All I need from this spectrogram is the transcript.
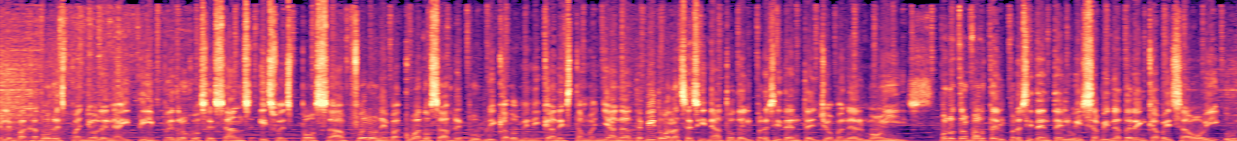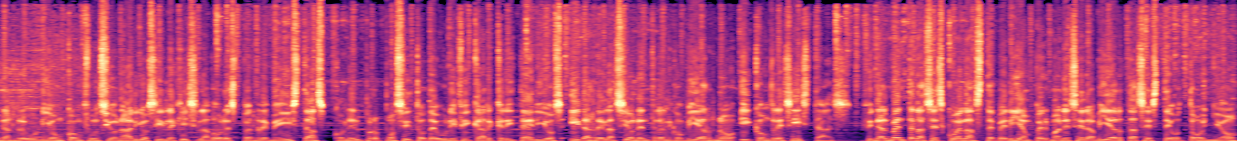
El embajador español en Haití, Pedro José Sanz, y su esposa fueron evacuados a República Dominicana esta mañana debido al asesinato del presidente Jovenel Moïse. Por otra parte, el presidente Luis Abinader encabeza hoy una reunión con funcionarios y legisladores PRMistas con el propósito de unificar criterios y la relación entre el gobierno y congresistas. Finalmente, las escuelas deberían permanecer abiertas este otoño,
